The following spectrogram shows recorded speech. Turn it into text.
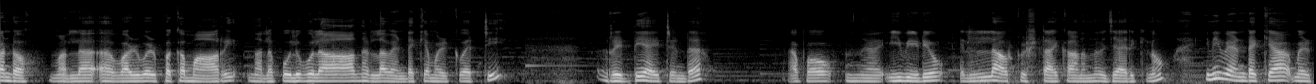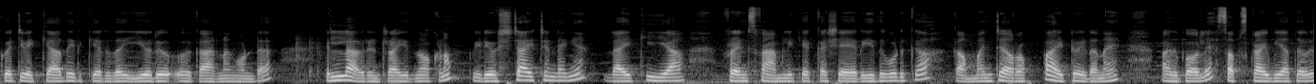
കണ്ടോ നല്ല വഴുവഴുപ്പൊക്കെ മാറി നല്ല പുലുപുലാന്നുള്ള വെണ്ടയ്ക്ക മഴക്ക് വറ്റി റെഡി ആയിട്ടുണ്ട്. അപ്പോൾ ഈ വീഡിയോ എല്ലാവർക്കും ഇഷ്ടമായി കാണുമെന്ന് വിചാരിക്കണു ഇനി വെണ്ടയ്ക്ക മെഴുക്കുവറ്റി വെക്കാതെ ഇരിക്കരുത് ഈ ഒരു കാരണം കൊണ്ട്. എല്ലാവരും ട്രൈ ചെയ്ത് നോക്കണം. വീഡിയോ ഇഷ്ടമായിട്ടുണ്ടെങ്കിൽ ലൈക്ക് ചെയ്യുക ഫ്രണ്ട്സ് ഫാമിലിക്കൊക്കെ ഷെയർ ചെയ്ത് കൊടുക്കുക. കമന്റ് ഉറപ്പായിട്ടും ഇടണേ. അതുപോലെ സബ്സ്ക്രൈബ് ചെയ്യാത്തവർ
